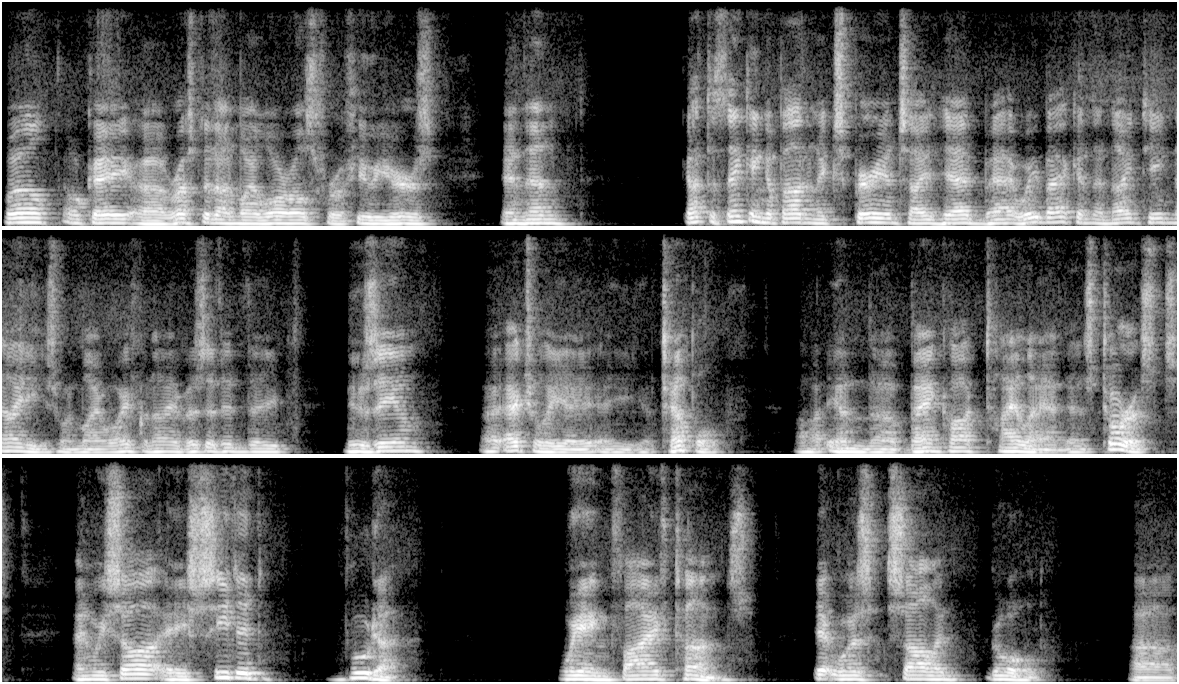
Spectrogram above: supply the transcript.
Well, okay, uh, rested on my laurels for a few years and then got to thinking about an experience I had back, way back in the 1990s when my wife and I visited the museum, uh, actually a, a, temple uh, in uh, Bangkok, Thailand, as tourists. And we saw a seated Buddha weighing five tons. It was solid gold. Uh,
